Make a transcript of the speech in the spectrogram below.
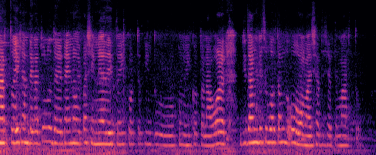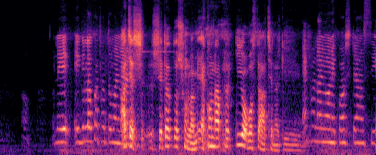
মারতো এখান থেকে চলে যায় তাই না? ওই পাশে নিয়ে যেত এই করতো কিন্তু কোনো ই করতো না। ওর যদি আমি কিছু বলতাম ও আমার সাথে সাথে মারতো। মানে এগুলো কথা তো মানে আচ্ছা সেটা তো শুনলাম। এখন আপনার কি অবস্থা আছেন আর কি এখন আমি অনেক কষ্টে আছি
